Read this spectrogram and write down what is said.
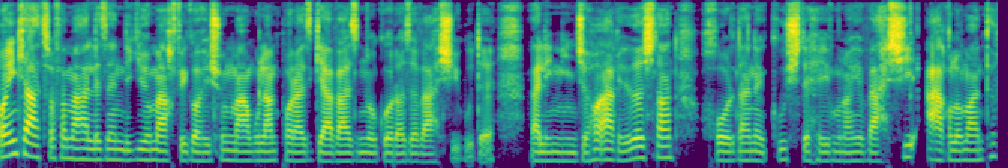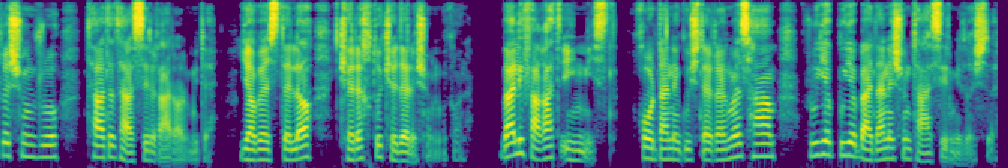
با اینکه اطراف محل زندگی و مخفیگاهشون معمولا پر از گوزن و گراز وحشی بوده ولی نینجاها عقیده داشتن خوردن گوشت حیوانات وحشی عقل و منطقشون رو تحت تاثیر قرار میده یا به اصطلاح کرخت و کدرشون می‌کنه. ولی فقط این نیست. خوردن گوشت قرمز هم روی بوی بدنشون تاثیر میذاشته.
